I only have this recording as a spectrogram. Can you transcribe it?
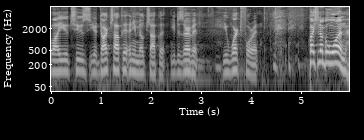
While you choose your dark chocolate and your milk chocolate, you deserve it. You worked for it. question number one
